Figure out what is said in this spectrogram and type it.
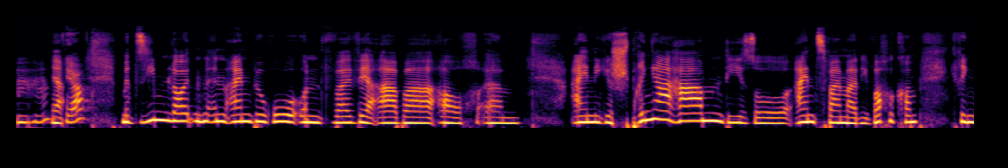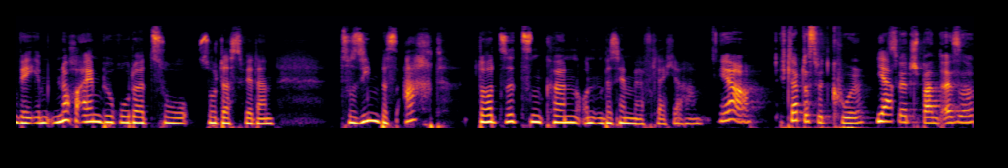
Mhm. Ja. ja. mit sieben Leuten in ein Büro und weil wir aber auch ähm, einige Springer haben, die so ein, zweimal die Woche kommen, kriegen wir eben noch ein Büro dazu, so dass wir dann zu sieben bis acht dort sitzen können und ein bisschen mehr Fläche haben. Ja, ich glaube, das wird cool. Ja. Das wird spannend. Also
